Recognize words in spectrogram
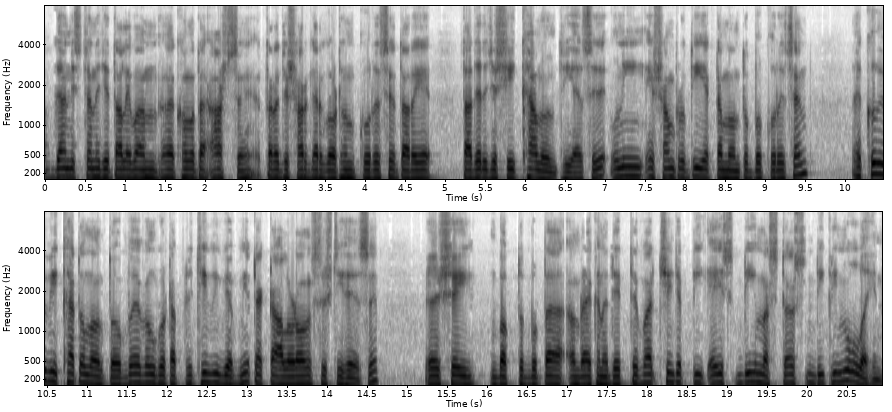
আফগানিস্তানে যে তালেবান ক্ষমতা আসছে, তারা যে সরকার গঠন করেছে, তারে, তাদের যে শিক্ষামন্ত্রী আছে, উনি সম্প্রতি একটা মন্তব্য করেছেন খুবই বিখ্যাত মন্তব্য এবং গোটা পৃথিবীব্যাপী এটা একটা আলোড়ন সৃষ্টি হয়েছে। সেই বক্তব্যটা আমরা এখানে দেখতে পাচ্ছি যে পিএইচডি মাস্টার্স ডিগ্রি মূল্যহীন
